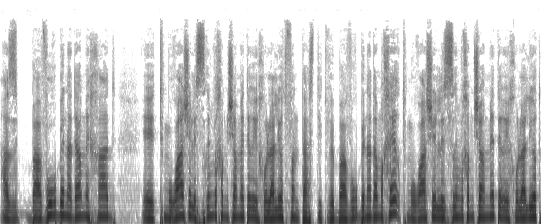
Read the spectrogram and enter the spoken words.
אז בעבור בן אדם אחד, אה, תמורה של 25 מטר יכולה להיות פנטסטית, ובעבור בן אדם אחר, תמורה של 25 מטר יכולה להיות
